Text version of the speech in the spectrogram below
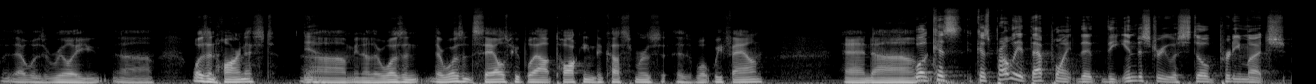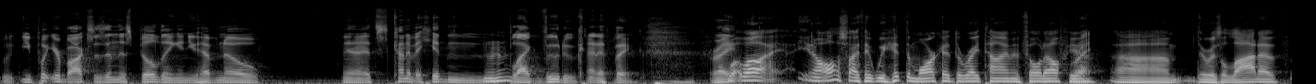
that was really uh, wasn't harnessed. Yeah. Um, you know, there wasn't there wasn't salespeople out talking to customers, is what we found. And uh, Well, because probably at that point the the industry was still pretty much you put your boxes in this building and you have no, you know, it's kind of a hidden black voodoo kind of thing, right? Well, well, I, you know, also I think we hit the market at the right time in Philadelphia. Um, there was a lot of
